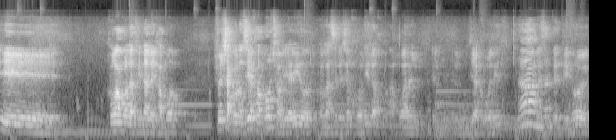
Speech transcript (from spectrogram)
y jugamos la final de Japón. Yo ya conocía Japón, yo había ido con la selección juvenil a, a jugar el, el- el Mundial Juvenil Ah, en el mira. 79,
